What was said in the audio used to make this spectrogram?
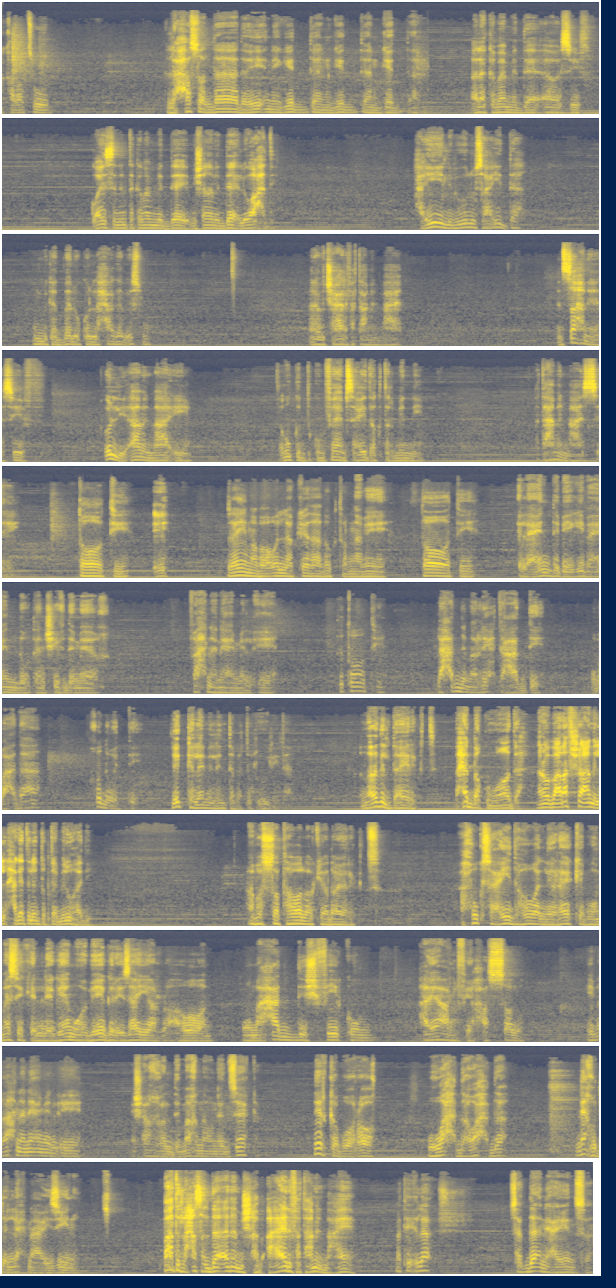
على طول. اللي حصل ده ضايقني جدا جدا جدا. أنا كمان متضايق قوي يا سيف. كويس إن أنت كمان متضايق مش أنا متضايق لوحدي. حقيقي اللي بيقوله سعيد ده. أمي كاتبة له كل حاجة باسمه. أنا مش عارف أتعامل معاه. انصحني يا سيف. قول لي أعمل معاه إيه؟ أنت ممكن تكون فاهم سعيد أكتر مني. اتعامل معاه إزاي؟ طاطي. إيه؟ زي ما بقول لك كده يا دكتور نبيه طاطي. العند بيجيب عند وتنشيف دماغ. فإحنا نعمل إيه؟ تطاطي. لحد ما الريح تعدي. وبعدها خد ودي. إيه الكلام اللي أنت بتقوله لي ده؟ أنا راجل دايركت. بحب أكون واضح. أنا ما بعرفش أعمل الحاجات اللي أنتوا بتعملوها دي. أبسطها لك يا دايركت. أخوك سعيد هو اللي راكب وماسك اللجام وبيجري زي الرهوان ومحدش فيكم هيعرف يحصله. يبقى إحنا نعمل إيه؟ نشغل دماغنا ونتذاكر نركب وراه وواحدة واحدة ناخد اللي إحنا عايزينه. بعد اللي حصل ده أنا مش هبقى عارف أتعامل معاه. ما تقلقش. صدقني هينسى.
